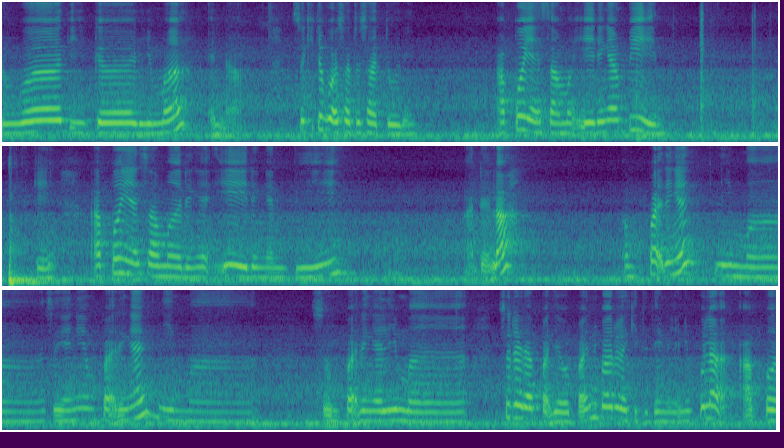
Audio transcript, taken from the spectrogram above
Dua, tiga, lima, enam. So, kita buat satu-satu ni. Apa yang sama A dengan B? Okay. Apa yang sama dengan A dengan B adalah empat dengan lima. So, yang ni empat dengan lima. So, empat dengan lima. So, dah dapat jawapan ni. Barulah kita tengok yang ni pula. Apa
